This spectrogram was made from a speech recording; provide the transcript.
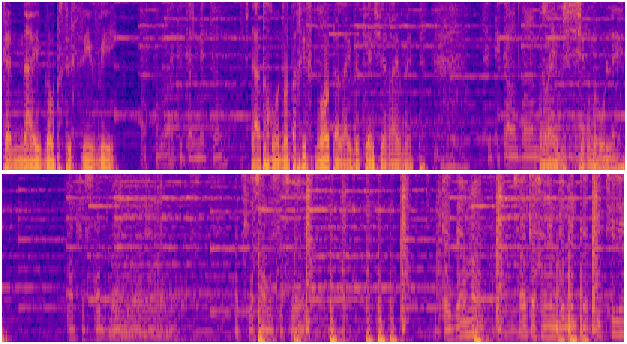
קנאי ואובססיבי. שתי התכונות הכי שנואות עליי בקשר, האמת. עשיתי כמה דברים אבל איזה שיר מעולה. אף אחד מהם לא היה הצלחה מסחררת. אתה יודע מה? שאלת איך אני מדמיין את העתיד שלי?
